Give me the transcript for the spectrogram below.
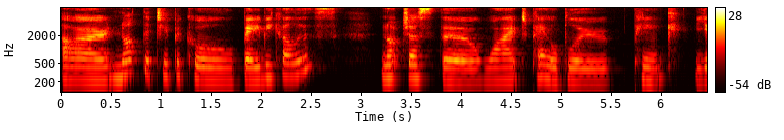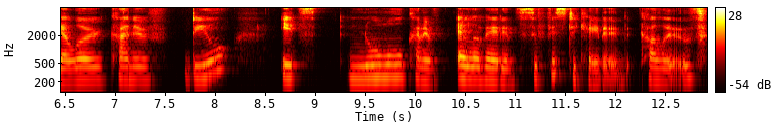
are not the typical baby colours, not just the white, pale blue, pink, yellow kind of deal. It's normal, kind of elevated, sophisticated colours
